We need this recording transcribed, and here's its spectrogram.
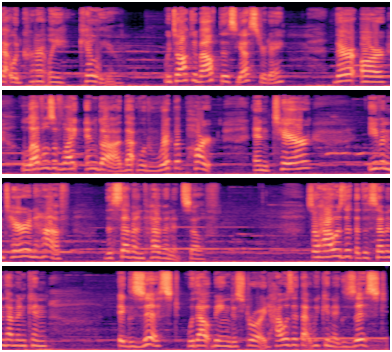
that would currently kill you. We talked about this yesterday. There are levels of light in God that would rip apart and tear, even tear in half, the seventh heaven itself. So, how is it that the seventh heaven can exist without being destroyed? How is it that we can exist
